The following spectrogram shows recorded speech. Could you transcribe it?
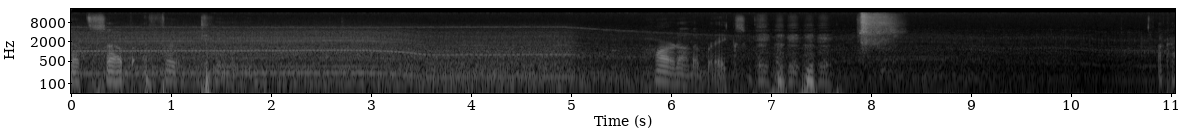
that's sub 13. Hard on the brakes. okay,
